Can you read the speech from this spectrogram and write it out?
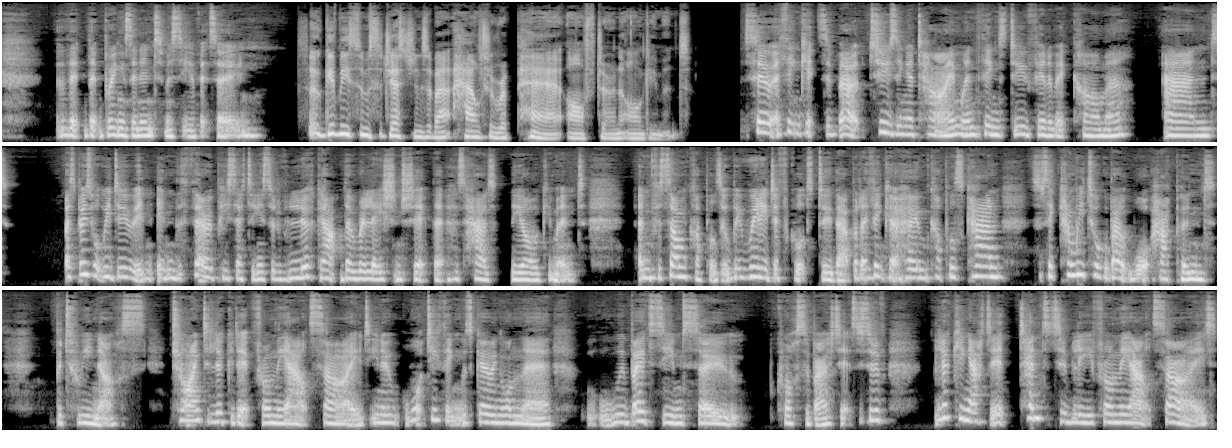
that, that brings an intimacy of its own. So, give me some suggestions about how to repair after an argument. So, I think it's about choosing a time when things do feel a bit calmer. And I suppose what we do in, in the therapy setting is sort of look at the relationship that has had the argument. And for some couples, it'll be really difficult to do that. But I think at home, couples can say, can we talk about what happened between us? Trying to look at it from the outside. You know, what do you think was going on there? We both seemed so cross about it. So sort of looking at it tentatively from the outside,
